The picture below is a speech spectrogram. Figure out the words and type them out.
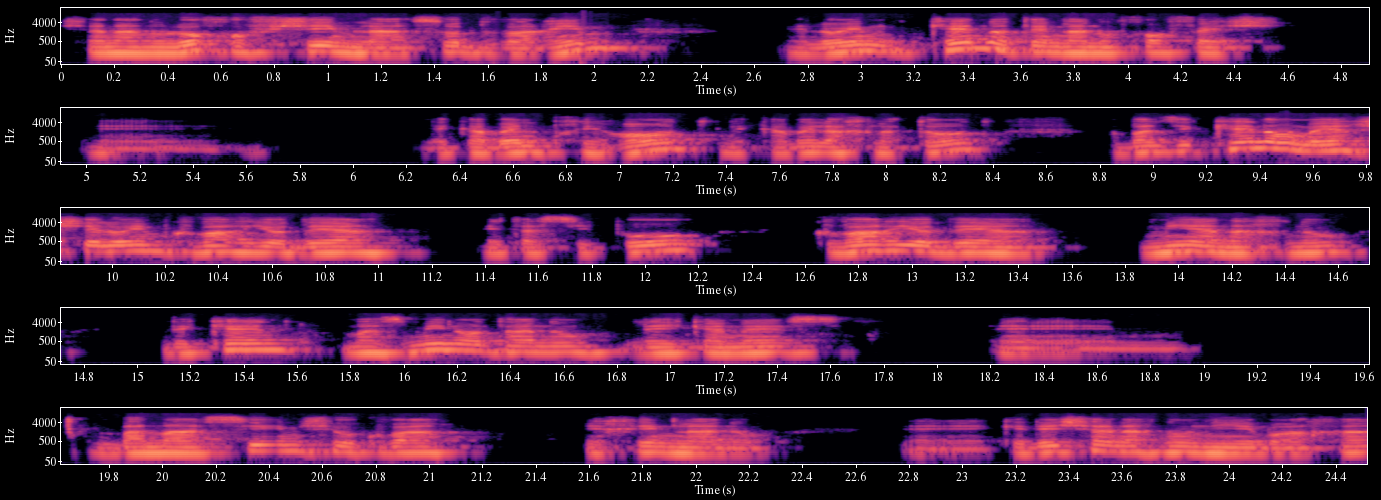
שאנחנו לא חופשים לעשות דברים, אלוהים כן נותן לנו חופש אה, לקבל בחירות, לקבל החלטות, אבל זה כן אומר שאלוהים כבר יודע את הסיפור, כבר יודע מי אנחנו, וכן מזמין אותנו להיכנס אה, במעשים שהוא כבר הכין לנו, אה, כדי שאנחנו נהיה ברכה,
